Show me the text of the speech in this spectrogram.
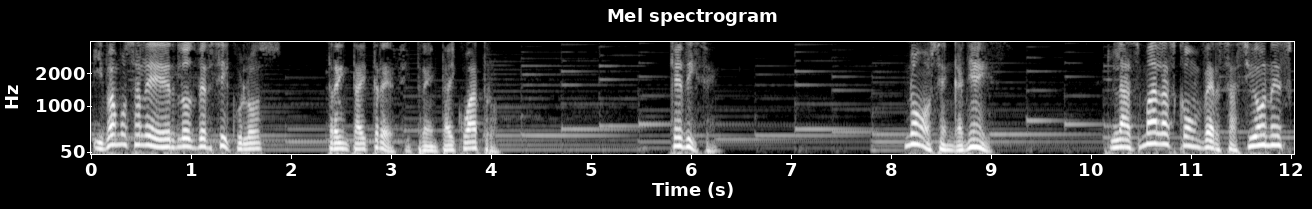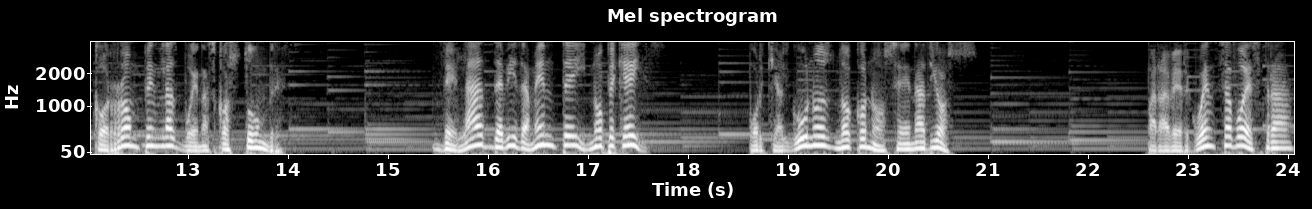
y vamos a leer los versículos 33 y 34. ¿Qué dicen? No os engañéis las malas conversaciones corrompen las buenas costumbres. Velad debidamente y no pequéis, porque algunos no conocen a Dios. Para vergüenza vuestra,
